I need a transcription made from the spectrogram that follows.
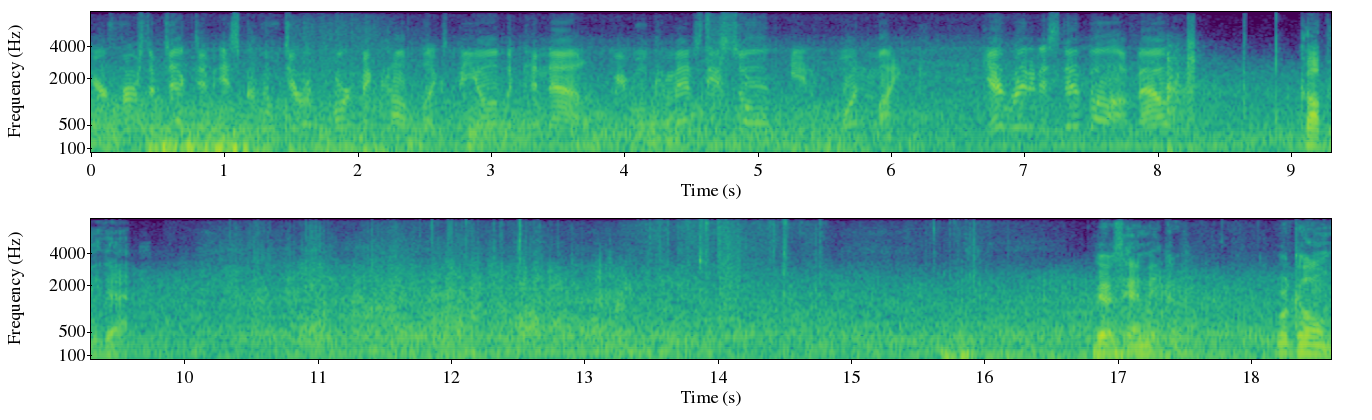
Your first objective is Kodir apartment complex beyond the canal. We will commence the assault in one mic. Get ready to step off. Out. Copy that. There's Haymaker. We're going.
